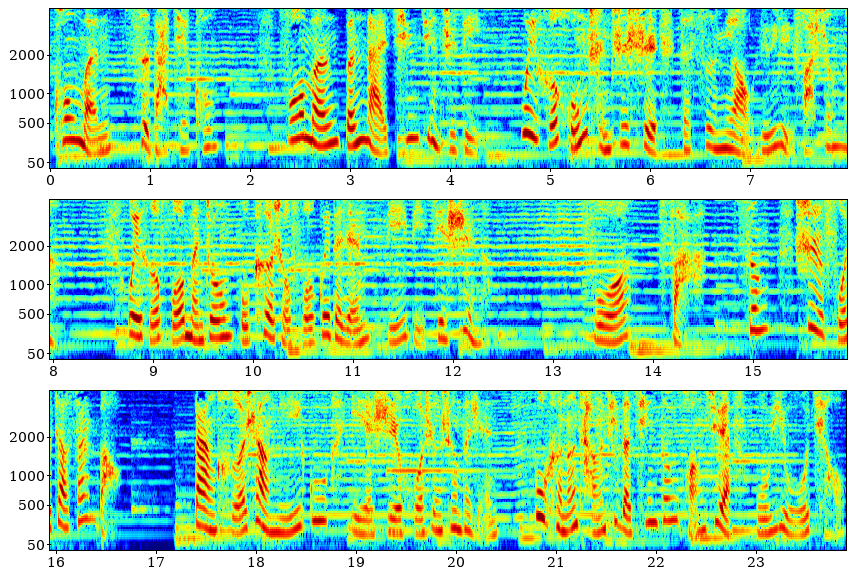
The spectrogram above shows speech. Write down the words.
空门，四大皆空。佛门本乃清净之地，为何红尘之事在寺庙屡屡发生呢？为何佛门中不恪守佛规的人比比皆是呢？佛法僧是佛教三宝，但和尚尼姑也是活生生的人，不可能长期的青灯黄卷，无欲无求。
